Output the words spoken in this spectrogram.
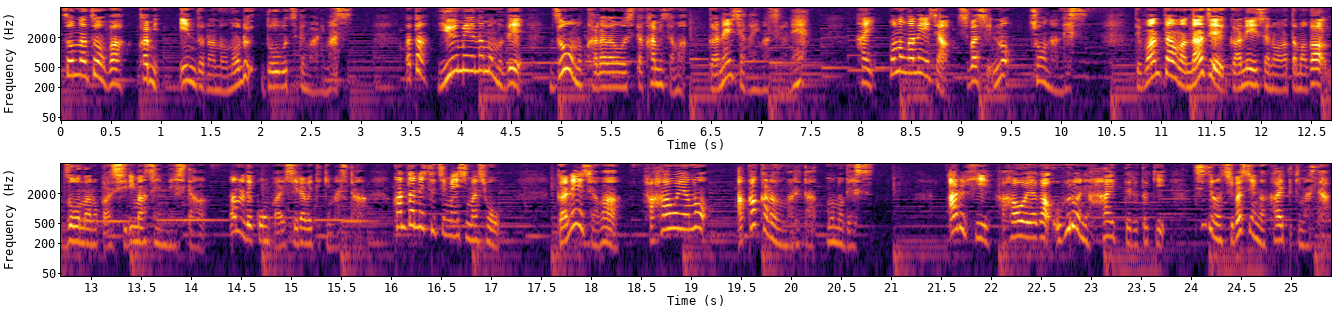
そんな象は神、インドラの乗る動物でもあります。また、有名なもので、象の体をした神様、ガネーシャがいますよね。はい、このガネーシャ、シバ神の長男です。で、ワンタンはなぜガネーシャの頭が象なのか知りませんでした。なので今回調べてきました。簡単に説明しましょう。ガネーシャは母親の赤から生まれたものです。ある日、母親がお風呂に入ってる時、父のシバシンが帰ってきました。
